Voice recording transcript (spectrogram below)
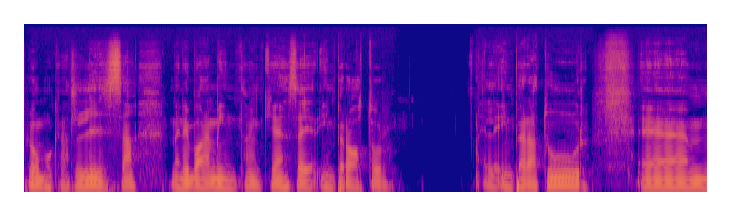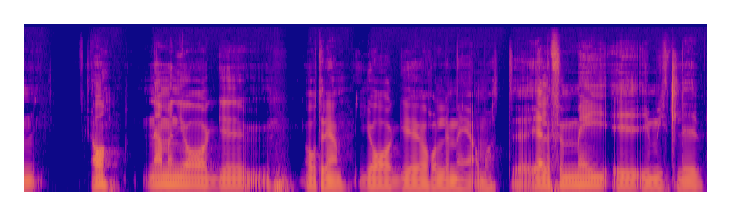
plånboken att lisa, men det är bara min tanke, säger Imperator eller imperator. Ehm, ja, nej men jag, eh, återigen, jag eh, håller med om att, eh, eller för mig i, i mitt liv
